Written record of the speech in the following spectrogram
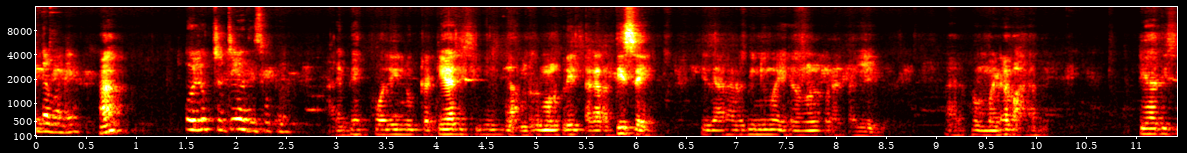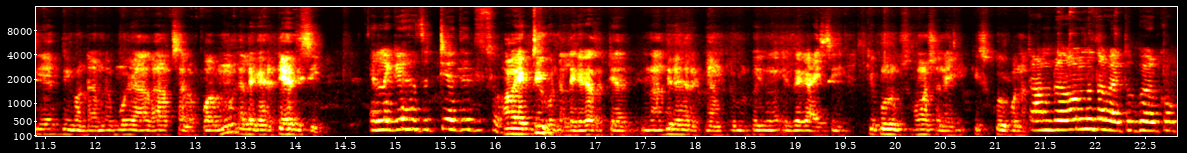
এটা মানে? হ্যাঁ? ওই লোকটা টিয়া দিস ওকে। আরে ব্যাগ কল এই লোকটা টিয়া দিছি কিন্তু আমরা মনে করি জায়গাটা দিছে এই জায়গাটার বিনিময়ে এটা মনে করে একটা ইয়ে। আর ভাড়া দেয়। টিয়া দিছি এক দুই ঘণ্টা আমরা বই আলাপ চালাপ করমু এলাকায় টিয়া দিছি। এর লাগে হাজার টিয়া দিয়ে দিছ? আমার এক দুই ঘণ্টা লেগে গেছে টিয়া না দিলে আর কি আমরা মনে করি এই জায়গায় আইসি কি কোনো সমস্যা নেই কিছু করব না। আমরা অন্য জায়গায় তো ক-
